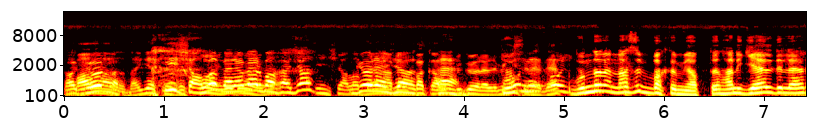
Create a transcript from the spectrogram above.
Daha Bakmadı görmedim. da getirdik, İnşallah koyduk beraber öyle. bakacağız. İnşallah Göreceğiz. beraber bakalım He. bir görelim Bu- ikisine de. o- Bunlara nasıl bir bakım yaptın? Hani geldiler.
